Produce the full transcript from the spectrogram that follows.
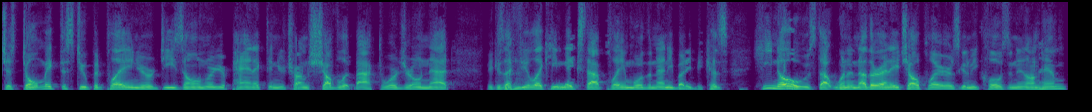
just don't make the stupid play in your D zone where you're panicked and you're trying to shovel it back towards your own net. Because mm-hmm. I feel like he makes that play more than anybody because he knows that when another NHL player is going to be closing in on him,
